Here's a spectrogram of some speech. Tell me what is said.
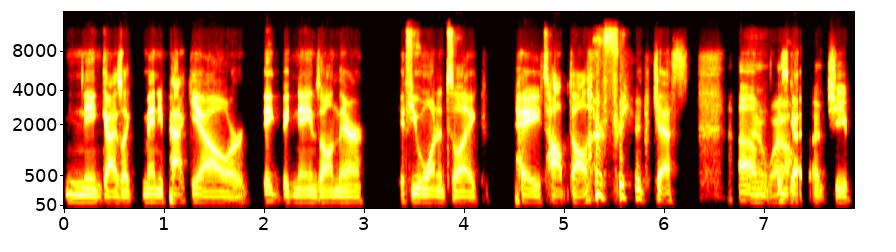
name guys like Manny Pacquiao or big, big names on there if you wanted to like pay top dollar for your guests. Um, yeah, wow. Those guys aren't cheap.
